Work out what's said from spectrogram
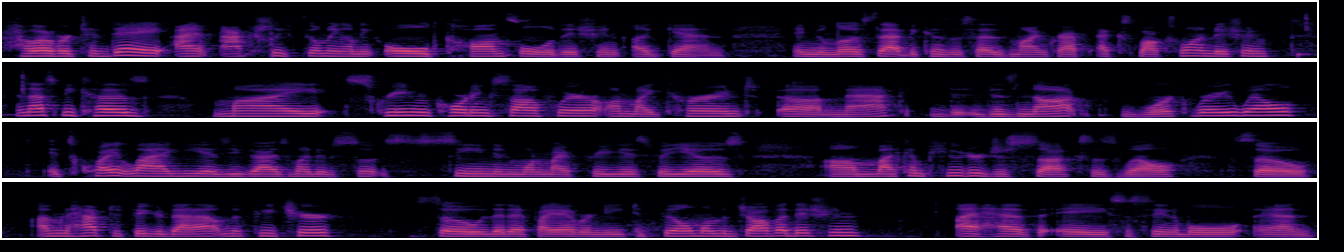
However, today I'm actually filming on the old console edition again. And you'll notice that because it says Minecraft Xbox One edition. And that's because my screen recording software on my current uh, Mac d- does not work very well. It's quite laggy, as you guys might have so- seen in one of my previous videos. Um, my computer just sucks as well. So I'm going to have to figure that out in the future so that if I ever need to film on the Java edition, I have a sustainable and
